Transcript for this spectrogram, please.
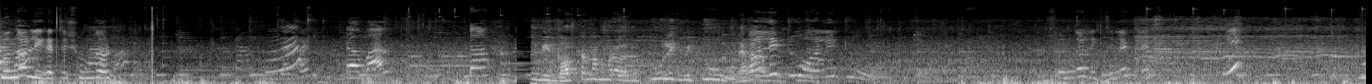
সুন্দর লিখেছে সুন্দর। দশটা নম্বর হবে টু লিখবি two only two only two সুন্দর লিখছে লেখ লেখ। Two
